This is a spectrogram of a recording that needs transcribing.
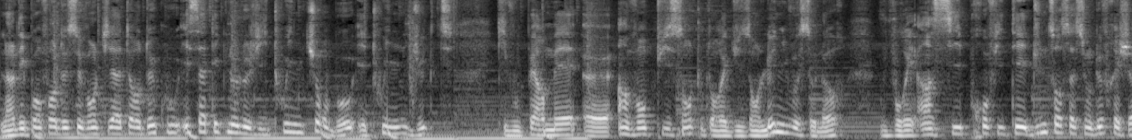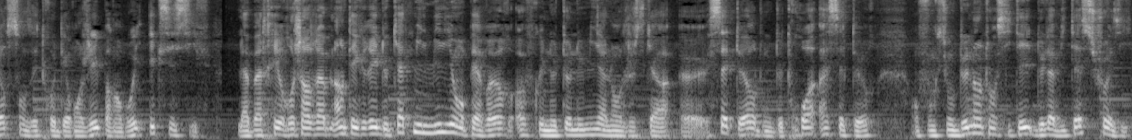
L'un des points forts de ce ventilateur de cou est sa technologie Twin Turbo et Twin Duct qui vous permet euh, un vent puissant tout en réduisant le niveau sonore. Vous pourrez ainsi profiter d'une sensation de fraîcheur sans être dérangé par un bruit excessif. La batterie rechargeable intégrée de 4000 mAh offre une autonomie allant jusqu'à 7 euh, heures, donc de 3 à 7 heures, en fonction de l'intensité de la vitesse choisie.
